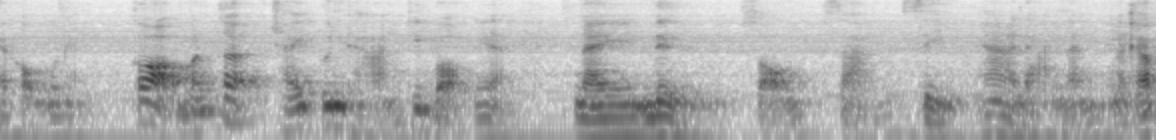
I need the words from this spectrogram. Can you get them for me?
ซึ่งผมแกะด้วยหูนะฮะไอ้ของพวกเนี้ยก็มันก็ใช้พื้นฐานที่บอกเนี่ยใน 1 2 3 4 5 ด่านนั้นนะครับ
